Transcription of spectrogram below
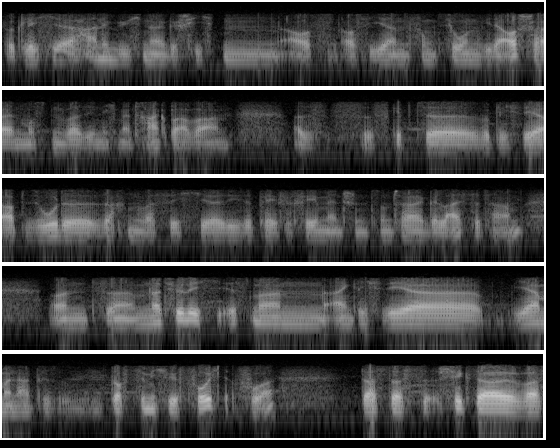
wirklich äh, Hanebüchner Geschichten aus, aus ihren Funktionen wieder ausscheiden mussten, weil sie nicht mehr tragbar waren. Also es, es gibt äh, wirklich sehr absurde Sachen, was sich äh, diese PVV-Menschen zum Teil geleistet haben. Und ähm, natürlich ist man eigentlich sehr, ja, man hat doch ziemlich viel Furcht davor, dass das Schicksal, was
